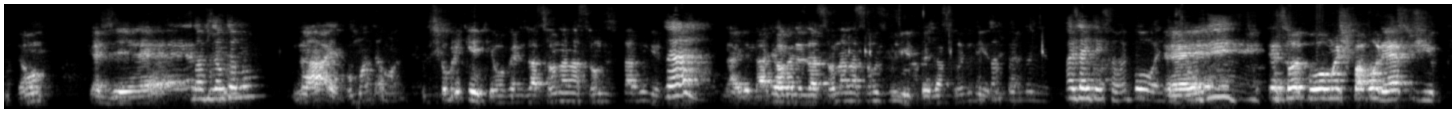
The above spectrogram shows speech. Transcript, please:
Então, quer dizer. É... Uma visão que eu não. Não, ele comanda a ONU. Por isso que eu brinquei, que é a Organização da Nação dos Estados Unidos. Ah. Na realidade, é a Organização da Nações Unidas, das Nações Unidas. Mas a intenção é boa. A intenção, é, de... a intenção é boa, mas favorece os ricos.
